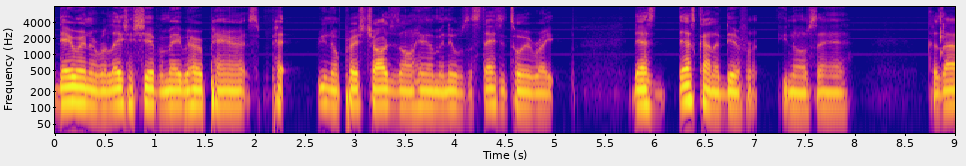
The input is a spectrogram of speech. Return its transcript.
they were in a relationship and maybe her parents, pe- you know, pressed charges on him and it was a statutory rape, that's that's kind of different. You know what I'm saying? Because I,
